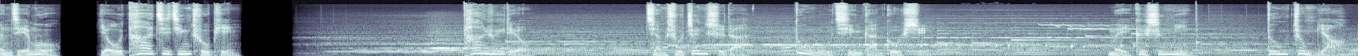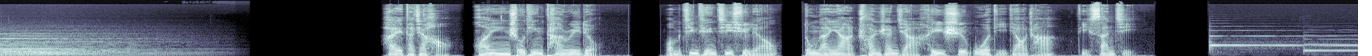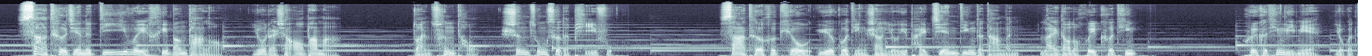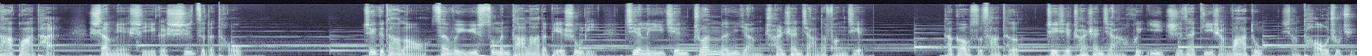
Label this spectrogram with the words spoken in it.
本节目由他基金出品，《他 Radio》讲述真实的动物情感故事，每个生命都重要。嗨，大家好，欢迎收听《他 Radio》，我们今天继续聊东南亚穿山甲黑市卧底调查第三集。萨特见的第一位黑帮大佬。有点像奥巴马，短寸头，深棕色的皮肤。萨特和 Q 越过顶上有一排尖钉的大门，来到了会客厅。会客厅里面有个大挂毯，上面是一个狮子的头。这个大佬在位于苏门答腊的别墅里建了一间专门养穿山甲的房间。他告诉萨特，这些穿山甲会一直在地上挖洞，想逃出去。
